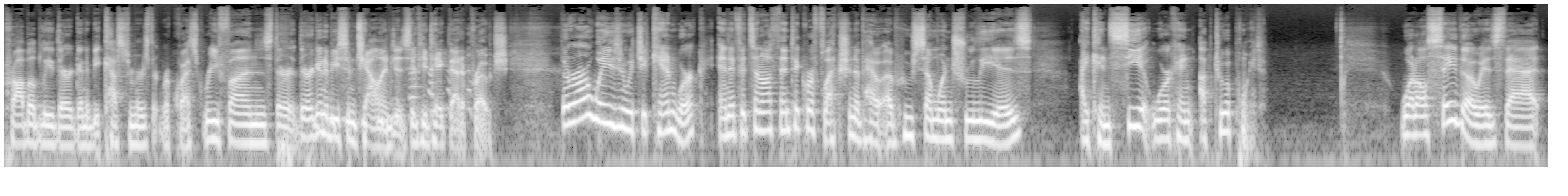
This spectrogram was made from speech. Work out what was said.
Probably there are going to be customers that request refunds. There, there are going to be some challenges if you take that approach. There are ways in which it can work. And if it's an authentic reflection of, how, of who someone truly is, I can see it working up to a point. What I'll say though is that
